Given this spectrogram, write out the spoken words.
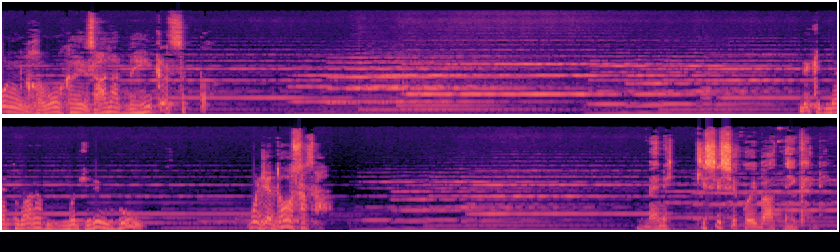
उन गमों का इजाला नहीं कर सकता। लेकिन मैं तुम्हारा मुजरिम हूँ। मुझे दो सजा। मैंने किसी से कोई बात नहीं करनी।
